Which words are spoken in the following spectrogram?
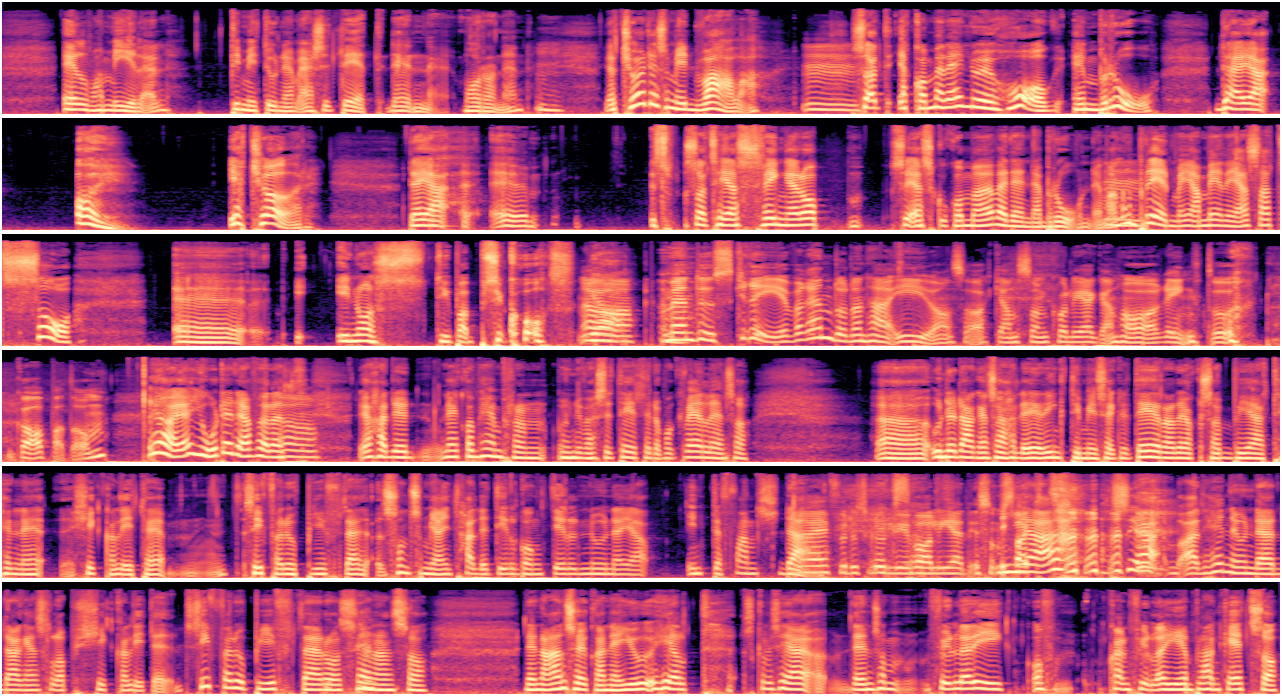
11 milen till mitt universitet den morgonen. Mm. Jag körde som i dvala. Mm. Så att jag kommer ännu ihåg en bro där jag, oj, jag kör. Där jag eh, s- så att säga svänger upp så jag skulle komma över den där bron. Den var Mm. nog bred men jag menar jag satt så eh, i, i någon typ av psykos. Ja. Men du skriver ändå den här EU-ansökan som kollegan har ringt och gapat om. Ja, jag gjorde det för att Ja. jag hade, när jag kom hem från universitetet och på kvällen så eh, under dagen så hade jag ringt till min sekreterare och också begärt henne skicka lite mm, sifferuppgifter, sånt som jag inte hade tillgång till nu när jag inte fanns där. Nej, för du skulle ju vara ledig som sagt. Ja, så jag bad henne under dagens lopp skicka lite sifferuppgifter och sedan så den ansökan är ju helt, ska vi säga, den som fyller i och kan fylla i en blankett så,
